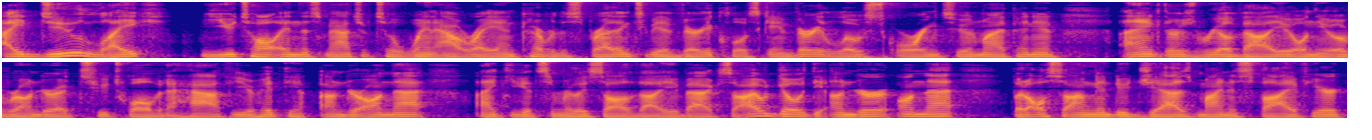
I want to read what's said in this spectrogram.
I do like Utah in this matchup to win outright and cover the spread. I think it's going to be a very close game, very low scoring too, in my opinion. I think there's real value on the over under at 212 and a half. You hit the under on that. I think you get some really solid value back. So I would go with the under on that, but also I'm going to do Jazz minus five here.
